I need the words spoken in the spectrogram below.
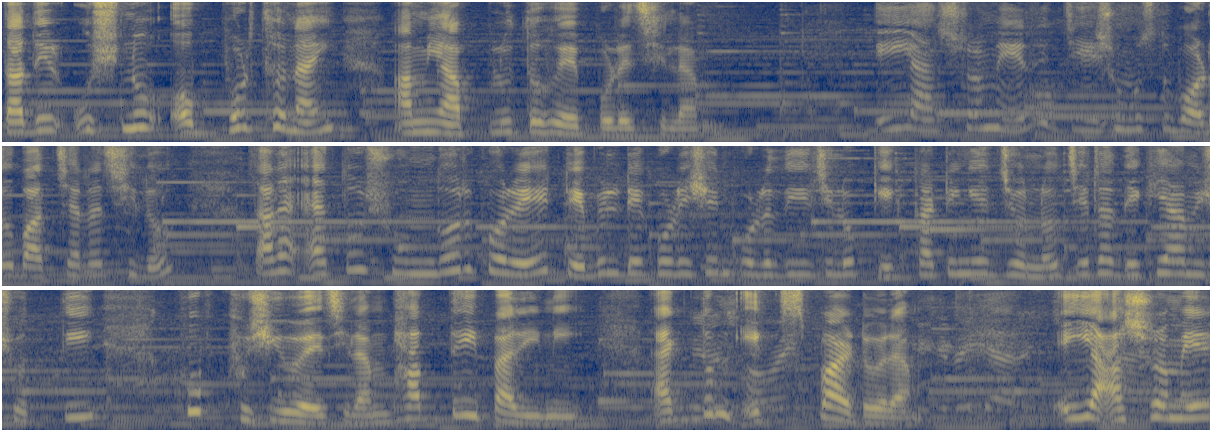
তাদের উষ্ণ অভ্যর্থনায় আমি আপ্লুত হয়ে পড়েছিলাম। এই আশ্রমের যে সমস্ত বড় বাচ্চারা ছিল, তারা এত সুন্দর করে টেবিল ডেকোরেশন করে দিয়েছিল কেক কাটিংয়ের জন্য, যেটা দেখে আমি সত্যি খুব খুশি হয়েছিলাম। ভাবতেই পারিনি। একদম এক্সপার্ট ওরা। এই আশ্রমের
